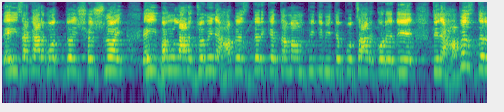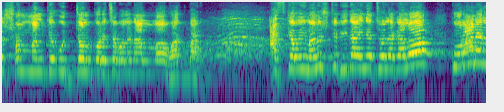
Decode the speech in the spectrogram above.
এই জায়গার মধ্যেই শেষ নয়। এই বাংলার জমিনে হাফেজদেরকে তামাম পৃথিবীতে প্রচার করে দিয়ে তিনি হাফেজদের সম্মানকে উজ্জ্বল করেছে বলেন আল্লাহ আকবার। আজকে ওই মানুষটি বিদায় নিয়ে চলে গেল, কোরআনের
